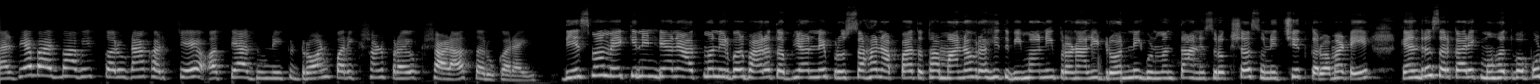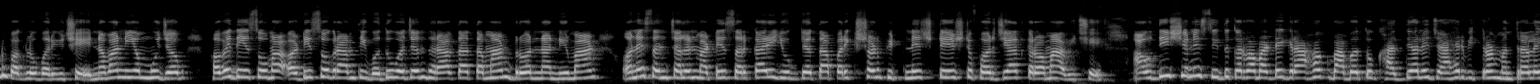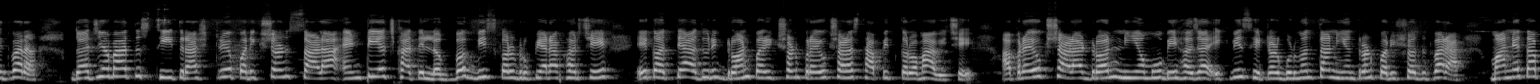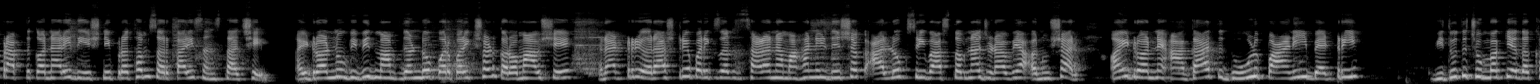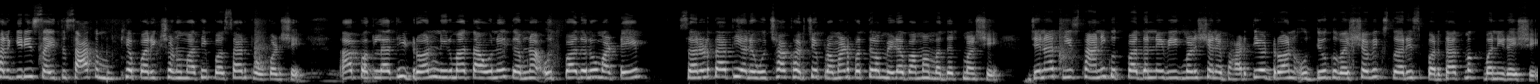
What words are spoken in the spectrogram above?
ગાઝિયાબાદમાં વીસ કરોડના ખર્ચે અત્યાધુનિક ડ્રોન પરીક્ષણ પ્રયોગશાળા શરૂ કરાઈ. દેશમાં મેક ઇન ઇન્ડિયા અને આત્મનિર્ભર ભારત અભિયાનને પ્રોત્સાહન આપવા તથા માનવ રહિત વિમાની પ્રણાલી, ડ્રોનની ગુણવત્તા અને સુરક્ષા સુનિશ્ચિત કરવા માટે કેન્દ્ર સરકારે એક મહત્વપૂર્ણ પગલું ભર્યું છે. નવા નિયમ મુજબ, હવે દેશોમાં અઢીસો ગ્રામથી વધુ વજન ધરાવતા તમામ ડ્રોનના નિર્માણ અને સંચાલન માટે સરકારી યોગ્યતા પરીક્ષણ ફિટનેસ ટેસ્ટ ફરજિયાત કરવામાં આવી છે. આ ઉદ્દેશ્યને સિદ્ધ કરવા માટે ગ્રાહક બાબતો, ખાદ્ય અને જાહેર વિતરણ મંત્રાલય દ્વારા ગાઝિયાબાદ સ્થિત રાષ્ટ્રીય પરીક્ષણ શાળા એનટીએચ ખાતે લગભગ વીસ કરોડ રૂપિયાના ખર્ચે એક અત્યાધુનિક ડ્રોન પરીક્ષણ પ્રયોગશાળા સ્થાપિત કરવામાં આવી છે. આ પ્રયોગશાળા ડ્રોન નિયમો બે હજાર એકવીસ હેઠળ ગુણવત્તા નિયંત્રણ પરિષદ દ્વારા માન્યતા પ્રાપ્ત કરનારી દેશની પ્રથમ સરકારી સંસ્થા છે. અહીં ડ્રોનનું વિવિધ માપદંડો પર પરીક્ષણ કરવામાં આવશે. રાષ્ટ્રીય રાષ્ટ્રીય પરીક્ષણ શાળાના મહાનિર્દેશક આલોક શ્રીવાસ્તવના જણાવ્યા અનુસાર, અહીં ડ્રોનને આઘાત, ધૂળ, પાણી, બેટરી વિદ્યુત ચુંબકીય દખલગીરી સહિત સાત મુખ્ય પરીક્ષણોમાંથી પસાર થવું પડશે. આ પગલાંથી ડ્રોન નિર્માતાઓને તેમના ઉત્પાદનો માટે સરળતાથી અને ઓછા ખર્ચે પ્રમાણપત્ર મેળવવામાં મદદ મળશે. જેનાથી સ્થાનિક ઉત્પાદનને વેગ મળશે અને ભારતીય ડ્રોન ઉદ્યોગ વૈશ્વિક સ્તરે સ્પર્ધાત્મક બની રહેશે.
